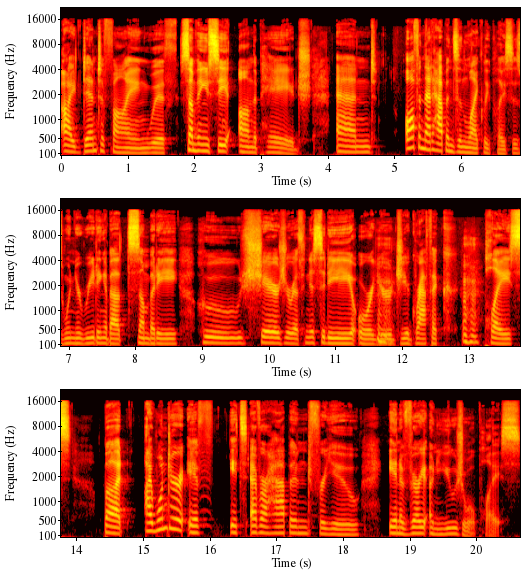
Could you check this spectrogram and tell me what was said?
identifying with something you see on the page. And often that happens in likely places when you're reading about somebody who shares your ethnicity or your mm-hmm. geographic mm-hmm. place. But I wonder if it's ever happened for you in a very unusual place.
